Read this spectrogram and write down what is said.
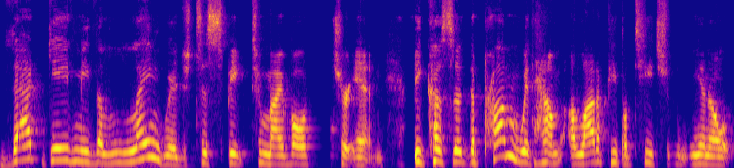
that gave me the language to speak to my vulture in. Because the, the, problem with how a lot of people teach you know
